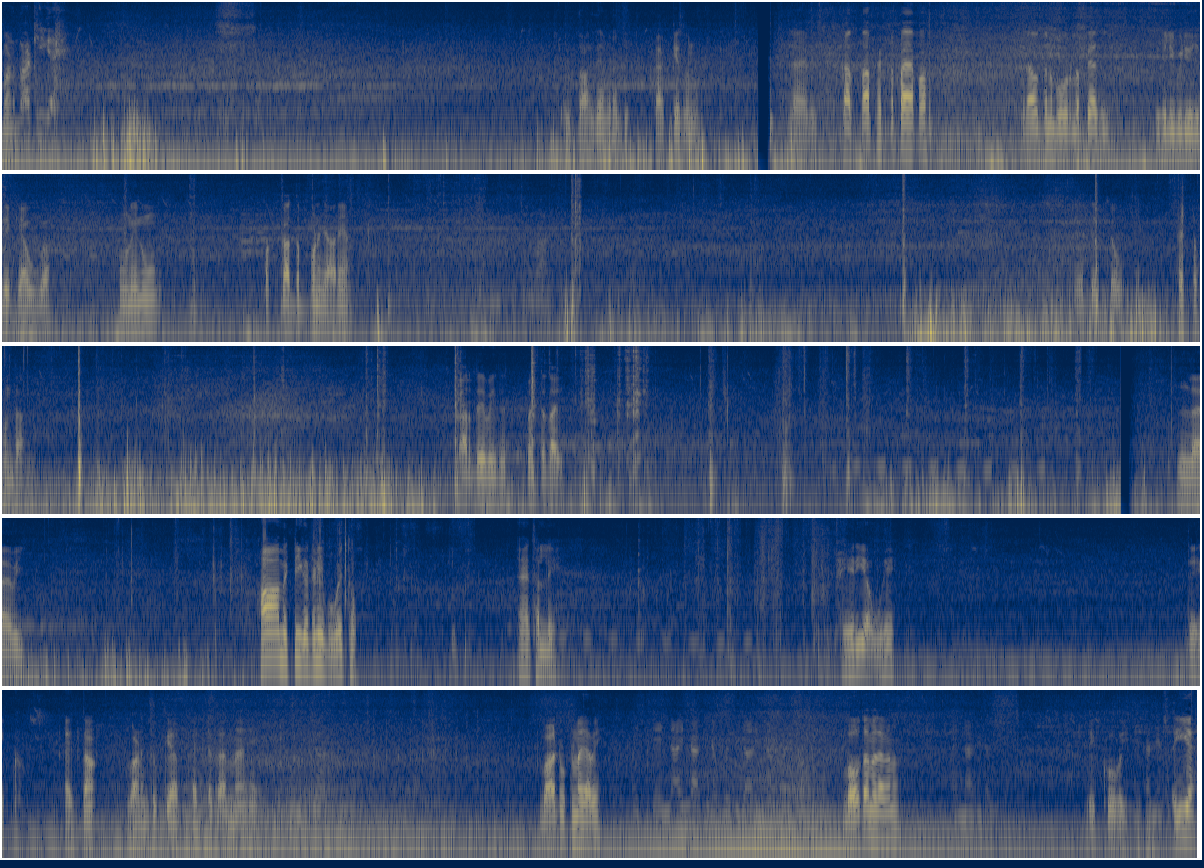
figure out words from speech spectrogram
ਬਣਦਾ ਕੀ ਹੈ। ਚਲੋ ਦੱਸਦੇ ਆ ਫਿਰ ਅੱਗੇ ਕਰਕੇ ਤੁਹਾਨੂੰ। ਲੈ ਬਈ ਕਰਤਾ ਫਿੱਟ ਪੈਪ। ਜਿਹੜਾ ਉਦੋਂ ਬੋਰ ਲੱਭਿਆ ਸੀ ਪਿਛਲੀ ਵੀਡੀਓ 'ਚ ਦੇਖਿਆ ਹੋਊਗਾ। ਹੁਣ ਇਹਨੂੰ ਪੱਕਾ ਦੱਬਣ ਜਾ ਰਹੇ ਆ ਇਹ ਦੇਖਿਓ ਫਿੱਟ ਹੁੰਦਾ। ਕਰਦੇ ਬਈ ਫਿੱਟ ਦਾ ਹੀ। ਲੈ ਵੀ। ਹਾਂ, ਮਿੱਟੀ ਕੱਢਣੀ ਪਊ ਇੱਥੋਂ। ਐ ਥੱਲੇ। ਫੇਰ ਹੀ ਆਊ ਇਹ। ਦੇਖ ਐਦਾਂ ਬਣ ਚੁੱਕਿਆ ਫਿੱਟ ਕਰਨਾ ਇਹ। ਬਾਹਰ ਟੁੱਟਣਾ ਜਾਵੇ। ਇੰਨਾ ਇੰਨਾ ਕੀ ਲੱਗੂ ਸੀ ਗੱਲ ਬਹੁਤ ਆ ਮੈਂ ਲੱਗਣਾ ਇੰਨਾ ਕੀ ਲੱਗੂ ਦੇਖੋ ਬਈ, ਸਹੀ ਹੈ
